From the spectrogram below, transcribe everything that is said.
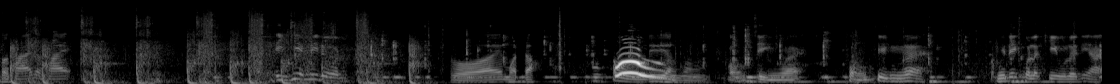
ตัวท้ายตัวท้ายไอ้เหี้ยไม่โดนโอ้ยหมดแล้ววู้เรื่องยังของจริงว่ะของจริงว่ะนี่ได้คนละคิวเลยนี่อะ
